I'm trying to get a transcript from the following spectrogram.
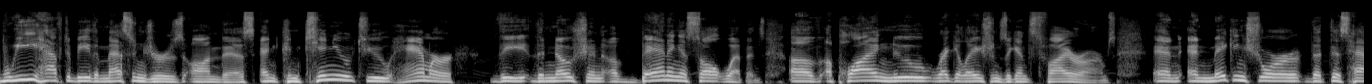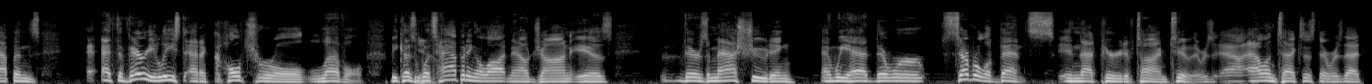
we have to be the messengers on this and continue to hammer the the notion of banning assault weapons of applying new regulations against firearms and and making sure that this happens at the very least at a cultural level because yeah. what's happening a lot now john is there's a mass shooting and we had there were several events in that period of time too. There was uh, allen texas. There was that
